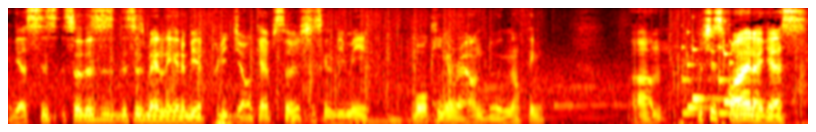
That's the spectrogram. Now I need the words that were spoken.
I guess. This, so this is this is mainly gonna be a pretty junk episode. It's just gonna be me walking around doing nothing. Um, which is fine, I guess.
